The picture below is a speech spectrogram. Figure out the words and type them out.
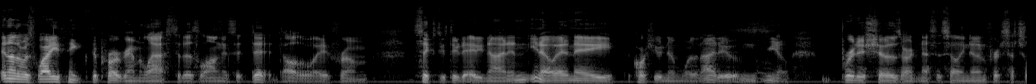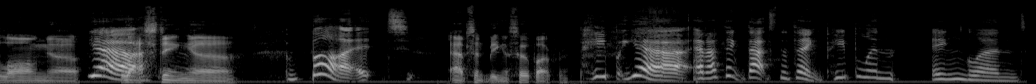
in other words, why do you think the program lasted as long as it did, all the way from 63 to 89 and you know in a of course you know more than i do and you know british shows aren't necessarily known for such long uh Yeah. lasting uh But absent being a soap opera people, yeah, and I think that's the thing. People in England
